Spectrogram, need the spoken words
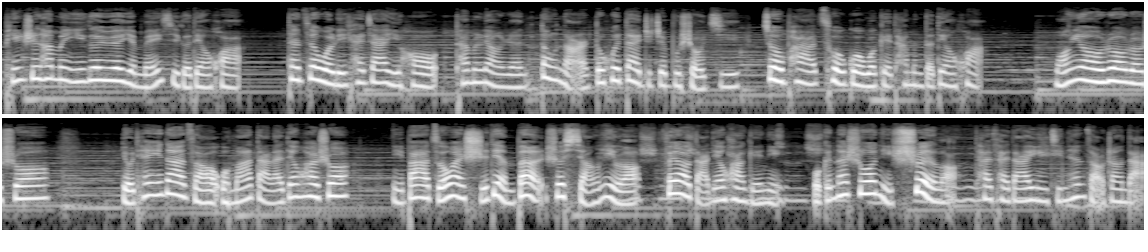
平时他们一个月也没几个电话。但在我离开家以后，他们两人到哪儿都会带着这部手机，就怕错过我给他们的电话。网友若若说，有天一大早，我妈打来电话说，你爸昨晚十点半说想你了，非要打电话给你。我跟他说你睡了，他才答应今天早上打。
